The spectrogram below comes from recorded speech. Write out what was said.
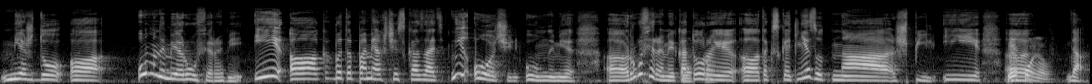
между э, умными руферами и, э, как бы это помягче сказать, не очень умными э, руферами, которые, э, так сказать, лезут на шпиль и... Я понял. Да.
